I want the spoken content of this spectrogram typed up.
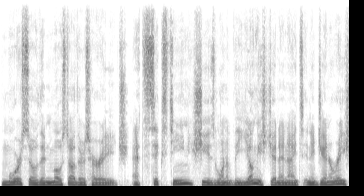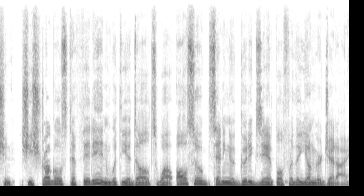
more so than most others her age. At 16, she is one of the youngest Jedi Knights in a generation. She struggles to fit in with the adults while also setting a good example for the younger Jedi.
